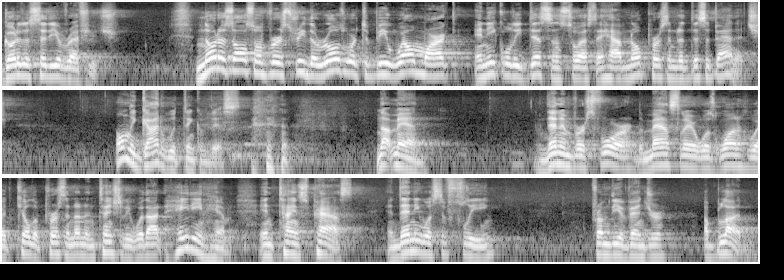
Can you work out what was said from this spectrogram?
Go to the city of refuge. Notice also in verse 3 the roads were to be well marked and equally distanced so as to have no person at a disadvantage. Only God would think of this, not man. And then in verse 4, the manslayer was one who had killed a person unintentionally without hating him in times past. And then he was to flee from the avenger of blood.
